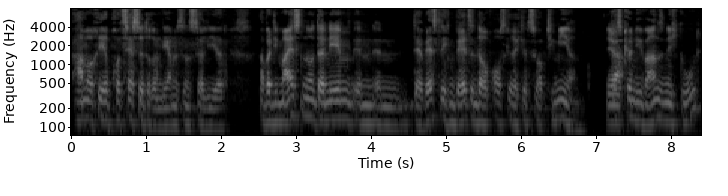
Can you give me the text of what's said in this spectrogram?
haben auch ihre Prozesse drin, die haben das installiert. Aber die meisten Unternehmen in, in der westlichen Welt sind darauf ausgerichtet zu optimieren. Ja. Das können die wahnsinnig gut.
